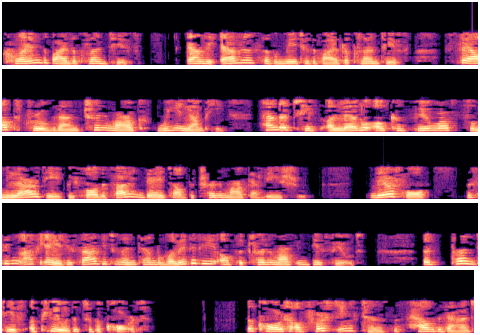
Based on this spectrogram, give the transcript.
claimed by the plaintiff, and the evidence submitted by the plaintiff failed to prove that trademark Wu Yinliangping had achieved a level of consumer familiarity before the filing date of the trademark at issue. Therefore, the CNIPA decided to maintain the validity of the trademark in dispute. The plaintiff appealed to the court. The court of first instance held that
